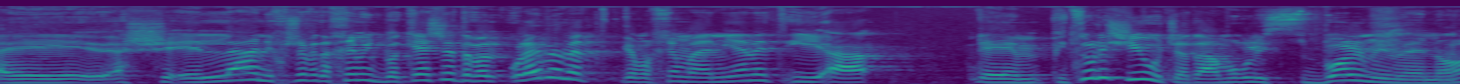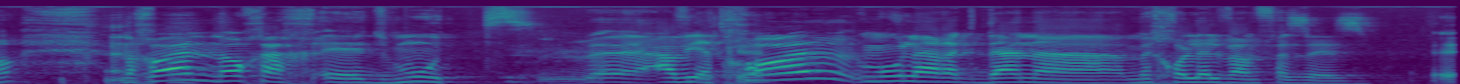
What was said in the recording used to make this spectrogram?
אה, השאלה, אני חושבת, הכי מתבקשת, אבל אולי באמת גם הכי מעניינת, היא הפיצול אישיות שאתה אמור לסבול ממנו, נכון? נוכח אה, דמות אה, אבי הטחול מול הרקדן המחולל והמפזז. אה,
